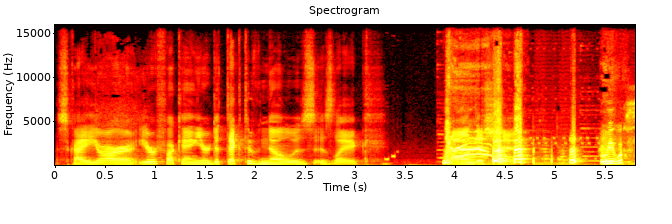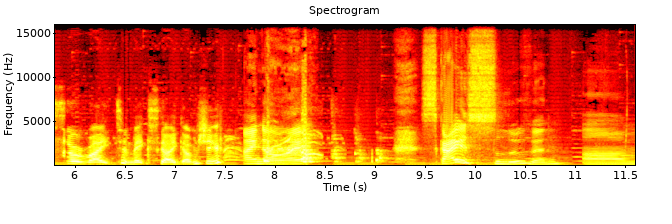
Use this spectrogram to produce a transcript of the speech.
Skye, your your fucking your detective nose is like on this shit. We were so right to make Skye Gumshoe. I know, right? Skye is sleuthing. Um.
